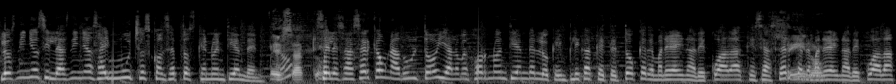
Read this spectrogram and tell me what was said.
los niños y las niñas hay muchos conceptos que no entienden. ¿no? Exacto. Se les acerca un adulto y a lo mejor no entienden lo que implica que te toque de manera inadecuada, que se acerque Sí, de no. manera inadecuada.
